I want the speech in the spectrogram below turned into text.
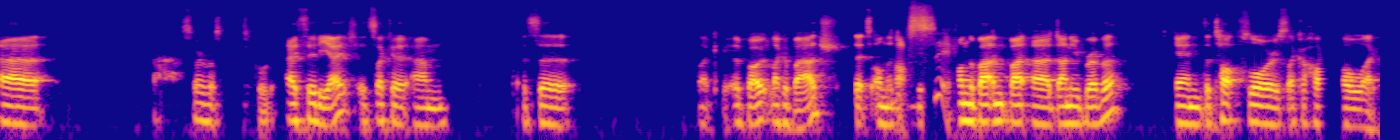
Uh, sorry, what's it called? A thirty eight. It's like a um, it's a like a boat, like a barge that's on the Oh, on the Button, but, uh, Danube River, and the top floor is like a whole, like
